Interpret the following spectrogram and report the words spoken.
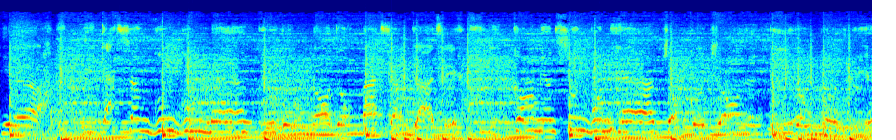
Yeah. 네가 참 궁금해. 그건 너도 마찬가지. 이거면 충분해. 좋고 좋은 이런 너희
